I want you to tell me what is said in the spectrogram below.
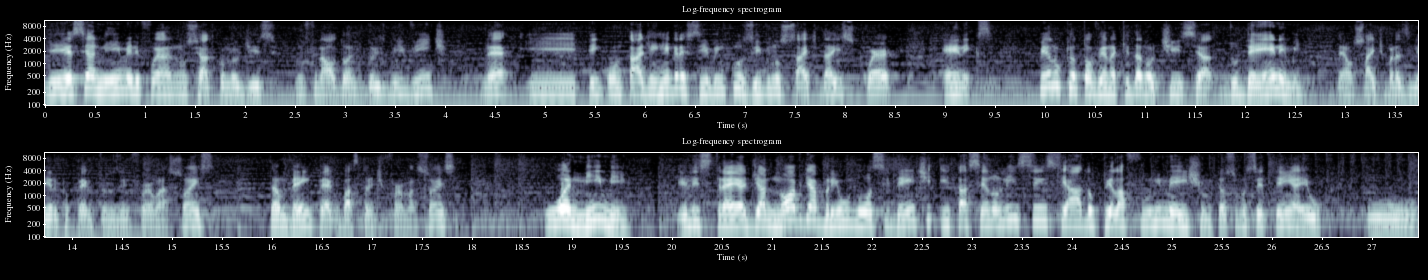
E esse anime ele foi anunciado, como eu disse, no final do ano de 2020, né? E tem contagem regressiva, inclusive no site da Square Enix. Pelo que eu tô vendo aqui da notícia do The Enemy, né, o site brasileiro que eu pego todas as informações, também pego bastante informações. O anime ele estreia dia 9 de abril no ocidente e está sendo licenciado pela Funimation. Então se você tem aí o, o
